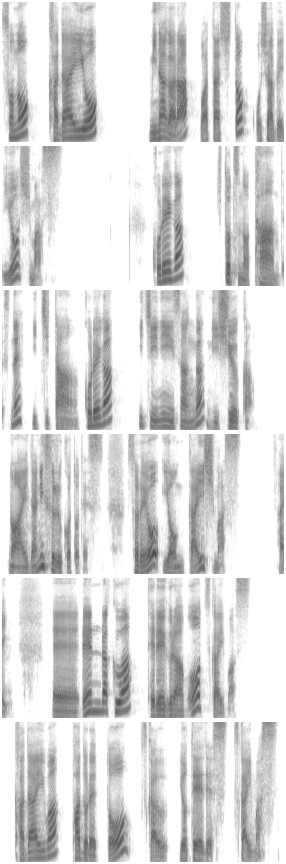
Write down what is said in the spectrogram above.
その課題を見ながら私とおしゃべりをします。これが一つのターンですね。1ターン。これが1、2、3が2週間。の間にすることです。それを4回します。はい。えー、連絡はテレグラムを使います。課題はパドレットを使う予定です。使います。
